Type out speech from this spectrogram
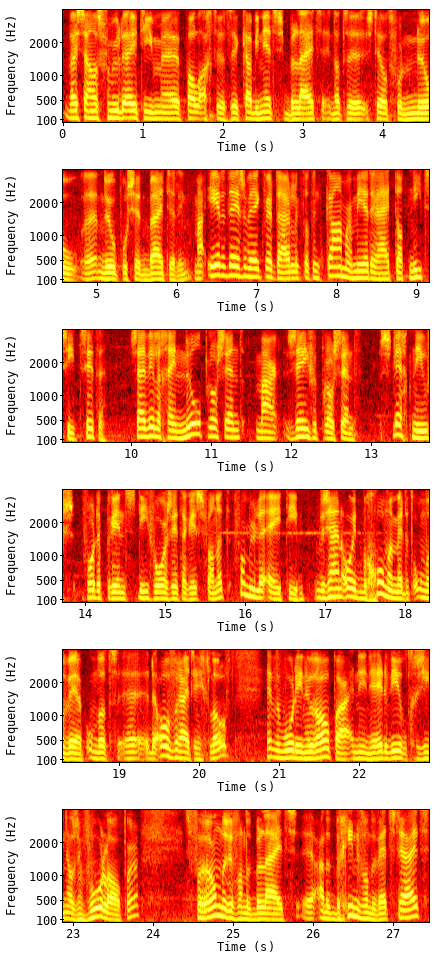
Wij staan als Formule E-team uh, pal achter het kabinetsbeleid... en dat uh, stelt voor 0, uh, 0 bijtelling. Maar eerder deze week werd duidelijk dat een Kamermeerderheid dat niet ziet zitten. Zij willen geen 0% maar 7% slecht nieuws voor de prins die voorzitter is van het Formule E-team. We zijn ooit begonnen met het onderwerp omdat uh, de overheid in gelooft. we worden in Europa en in de hele wereld gezien als een voorloper. Het veranderen van het beleid uh, aan het begin van de wedstrijd...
